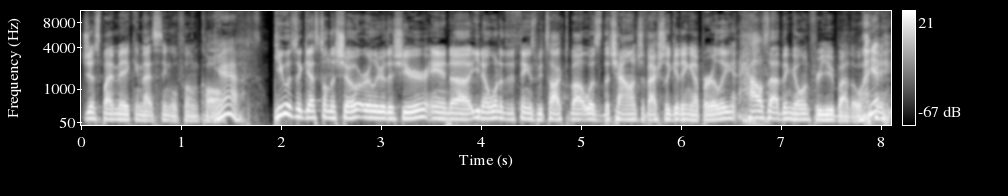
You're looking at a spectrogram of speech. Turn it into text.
just by making that single phone call. Yeah. He was a guest on the show earlier this year, and uh, you know one of the things we talked about was the challenge of actually getting up early. How's that been going for you, by the way? Yeah,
